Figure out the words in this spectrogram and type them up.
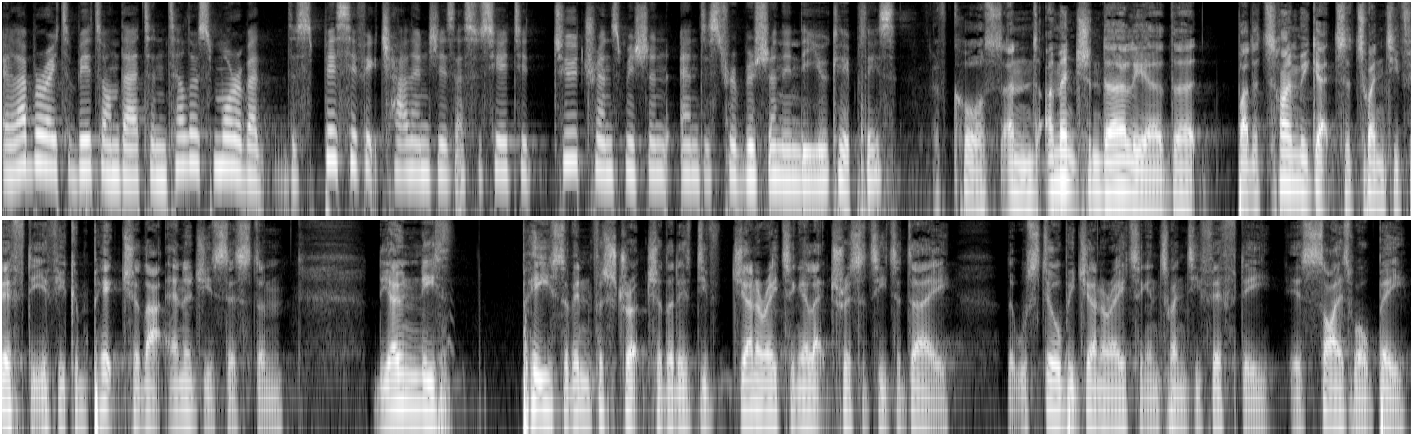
elaborate a bit on that and tell us more about the specific challenges associated to transmission and distribution in the UK, please? Of course. And I mentioned earlier that by the time we get to 2050, if you can picture that energy system, the only piece of infrastructure that is de- generating electricity today that will still be generating in 2050 is Sizewell B.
